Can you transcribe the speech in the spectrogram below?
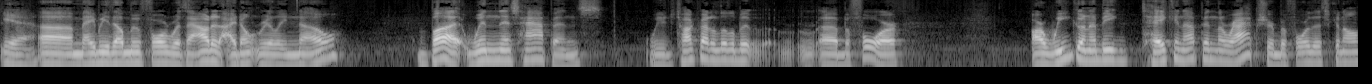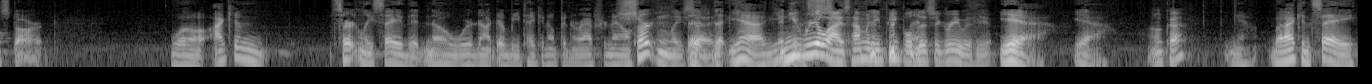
Yeah. Uh, maybe they'll move forward without it. I don't really know. But when this happens, we talked about a little bit uh, before. Are we going to be taken up in the rapture before this can all start? Well, I can certainly say that no, we're not going to be taken up in the rapture now. Certainly say. That- that- yeah. and you realize how many people disagree with you. Yeah. Yeah. Okay. Yeah. But I can say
